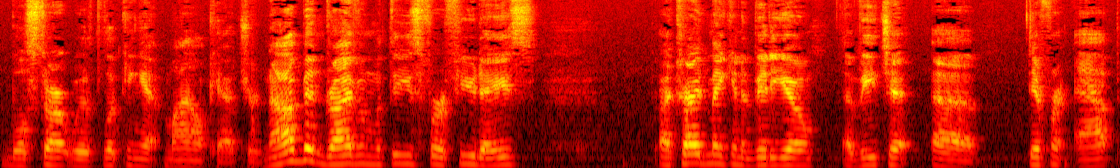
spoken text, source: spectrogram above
we'll start with looking at Mile Catcher. Now I've been driving with these for a few days I tried making a video of each uh, different app,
